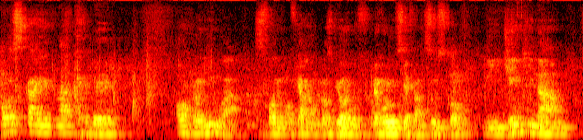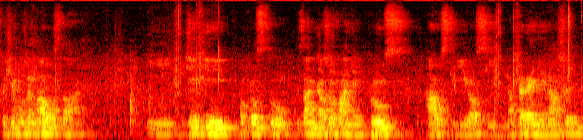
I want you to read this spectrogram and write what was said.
Polska jednak y, ochroniła swoją ofiarą rozbiorów rewolucję francuską i dzięki nam, co się może mało zdać, i dzięki po prostu zaangażowaniu Prus, Austrii i Rosji na terenie naszym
